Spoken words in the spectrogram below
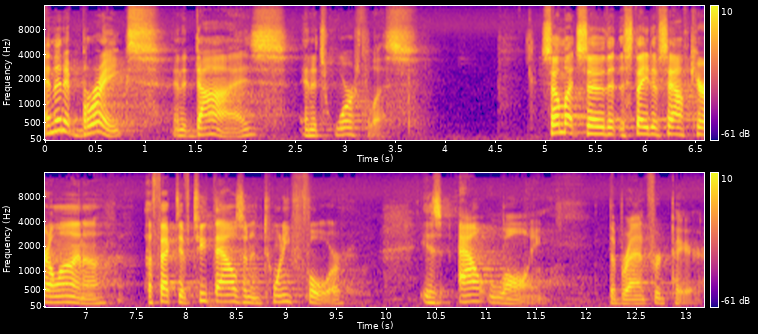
And then it breaks and it dies and it's worthless. So much so that the state of South Carolina, effective 2024, is outlawing the Bradford pear.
